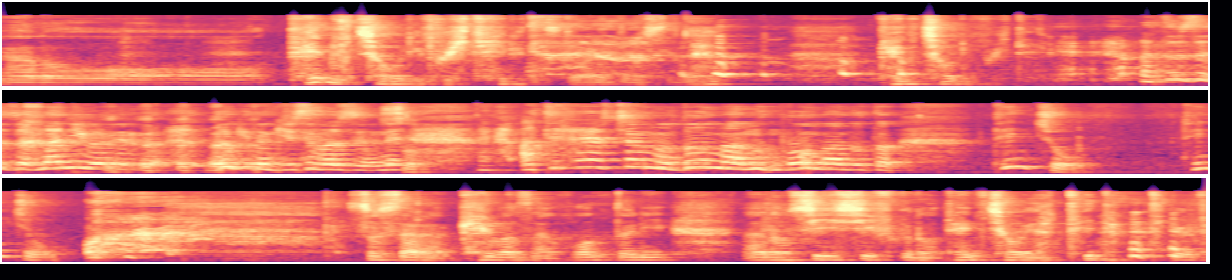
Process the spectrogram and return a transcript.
あのー店長に向いているですと言われてましたね。店長に向いている。私たちは何言われるかドキドキしてますよね。当てられちゃうのどうなんのどうなんのと。店長？店長？そしたらケルマさん本当にあの紳士服の店長をやっていたっていうね。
